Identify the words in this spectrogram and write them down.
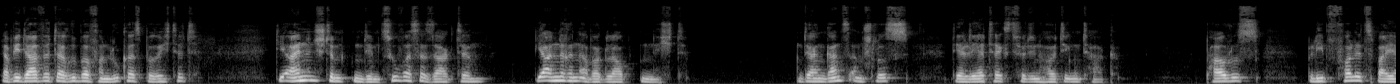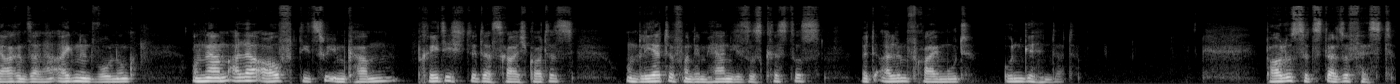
Lapidar wird darüber von Lukas berichtet, die einen stimmten dem zu, was er sagte, die anderen aber glaubten nicht. Und dann ganz am Schluss der Lehrtext für den heutigen Tag. Paulus blieb volle zwei Jahre in seiner eigenen Wohnung und nahm alle auf, die zu ihm kamen, predigte das Reich Gottes und lehrte von dem Herrn Jesus Christus mit allem Freimut ungehindert. Paulus sitzt also fest.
